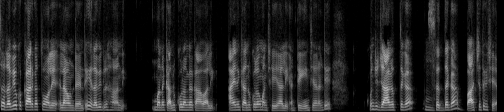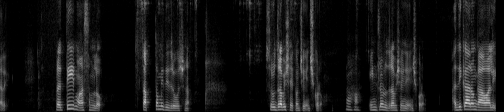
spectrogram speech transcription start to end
సో రవి యొక్క కారకత్వం ఎలా ఉంటాయంటే రవి గ్రహాన్ని మనకు అనుకూలంగా కావాలి. ఆయనకి అనుకూలంగా మనం చేయాలి అంటే ఏం చేయాలంటే కొంచెం జాగ్రత్తగా శ్రద్ధగా బాధ్యతగా చేయాలి. ప్రతి మాసంలో సప్తమి తిథి రోజున రుద్రాభిషేకం చేయించుకోవడం. ఇంట్లో రుద్రాభిషేకం చేయించుకోవడం. అధికారం కావాలి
